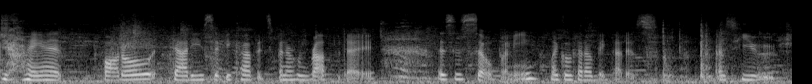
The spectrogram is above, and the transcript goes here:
giant bottle daddy sippy cup. It's been a rough day. This is so funny. Like look at how big that is. That's huge.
